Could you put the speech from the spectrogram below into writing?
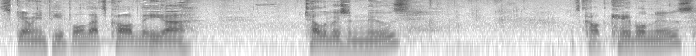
scaring people. That's called the uh, television news. It's called cable news.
